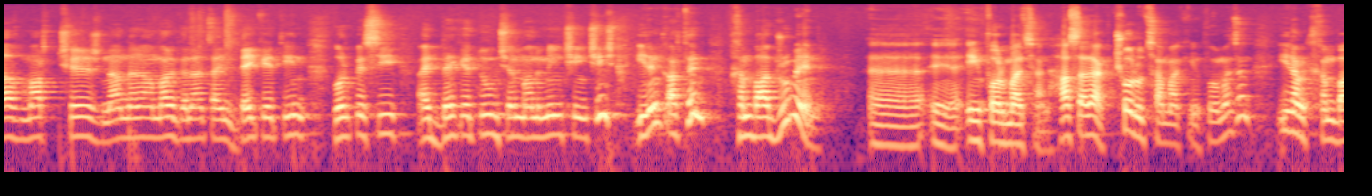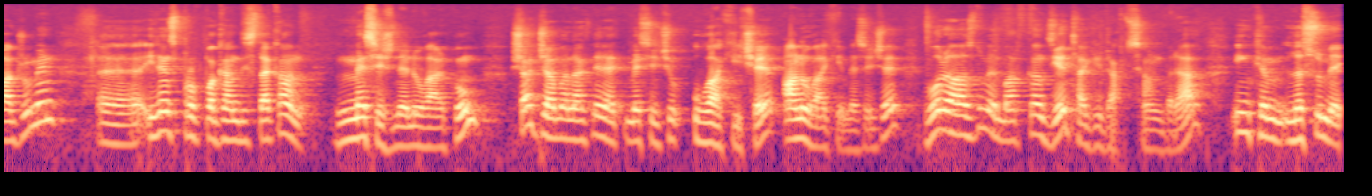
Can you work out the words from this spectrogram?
լավ մարդ չէր, նա նրա համար գնաց այն բեկետին, որպեսի այդ բեկետում չեն մանում ինչ-ինչ, իրենք արդեն խմբագրում են ինֆորմացիան, հասարակ չոր ու ցամաք ինֆորմացիան, իրանք խմբագրում են իրենց ռոպագանդիստական մեսեջն են ուղարկում, շատ ժամանակներ այդ մեսեջը ուղակի չէ, անուղակի մեսեջ է, որը ազդում է մարդկանց ենթագիտակցության վրա, ինքը լսում է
